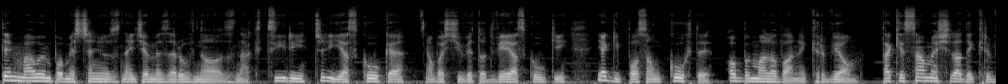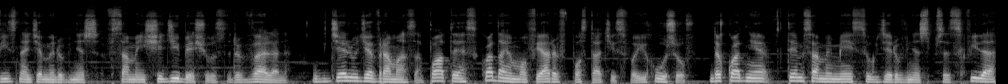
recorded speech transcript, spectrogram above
Tym małym pomieszczeniu znajdziemy zarówno znak Ciri, czyli jaskółkę, a właściwie to dwie jaskółki, jak i posąg kuchty, obmalowany krwią. Takie same ślady krwi znajdziemy również w samej siedzibie sióstr Welen, gdzie ludzie w ramach zapłaty składają ofiary w postaci swoich uszów. Dokładnie w tym samym miejscu, gdzie również przez chwilę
